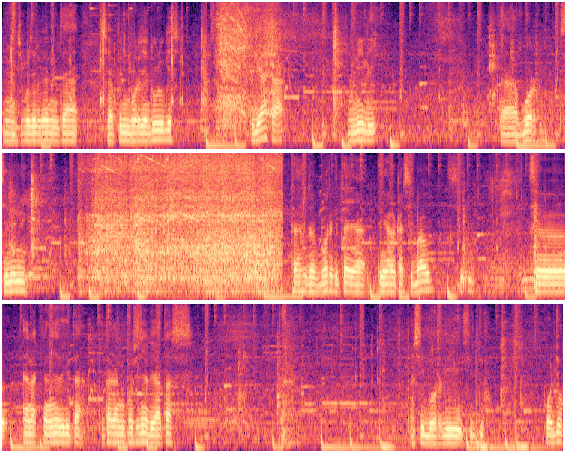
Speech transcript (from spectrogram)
Nah, coba jadikan kita siapin bornya dulu, guys. Seperti biasa, memilih. Kita bor sini nih. Kita sudah bor, kita ya tinggal kasih baut. Si- Seenaknya aja kita. Kita kan posisinya di atas. Kasih bor di situ, pojok.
